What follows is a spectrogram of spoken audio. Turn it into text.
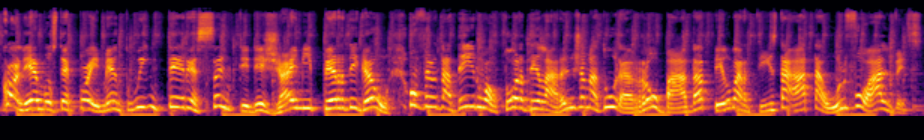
colhemos depoimento interessante de Jaime Perdigão, o verdadeiro autor de Laranja Madura, roubada pelo artista Ataulfo Alves.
